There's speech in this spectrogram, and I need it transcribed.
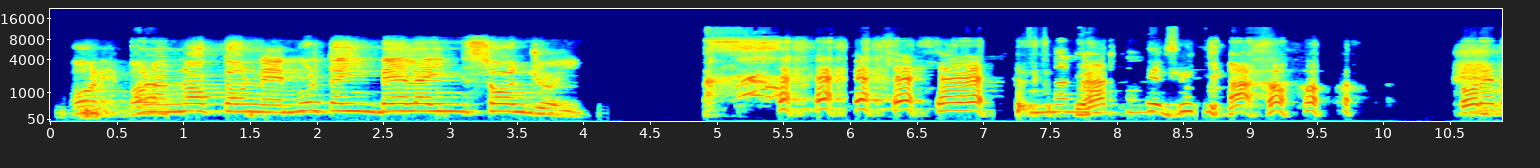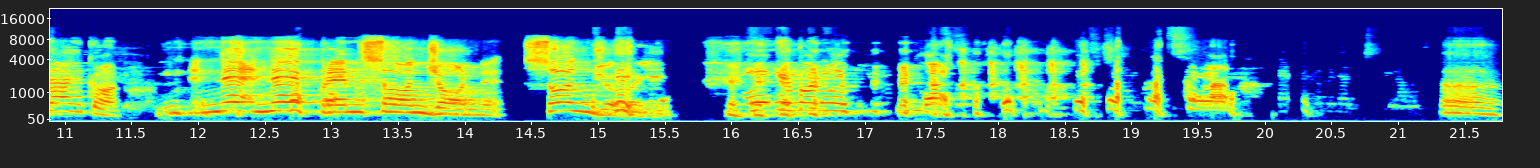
Buone, buonanotte e molta in bella in songioi. Grazie Giuliano. Ore Dancon. Ne, ne prem songion, songioi. E eh, che buone. Ah.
